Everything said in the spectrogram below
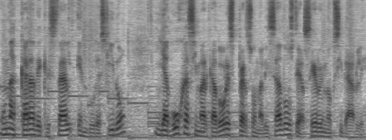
una cara de cristal endurecido y agujas y marcadores personalizados de acero inoxidable.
